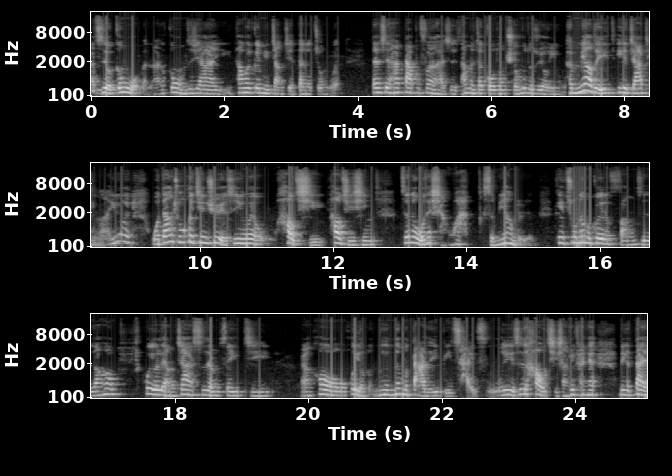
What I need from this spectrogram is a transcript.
他只有跟我们啊，跟我们这些阿姨，他会跟你讲简单的中文。但是他大部分还是他们在沟通，全部都是用英文，很妙的一一个家庭啦。因为我当初会进去也是因为好奇，好奇心，真的我在想哇，什么样的人可以住那么贵的房子，然后会有两架私人飞机，然后会有那那么大的一笔财富，我也是好奇想去看看那个大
